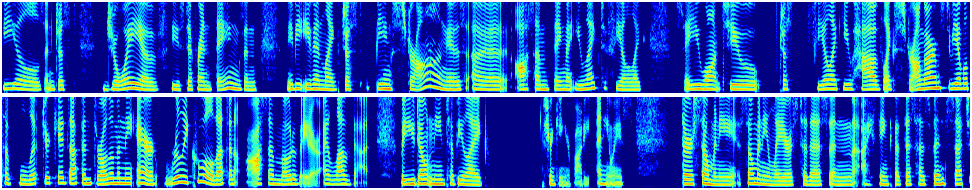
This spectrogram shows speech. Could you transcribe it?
feels and just joy of these different things and maybe even like just being strong is a awesome thing that you like to feel like say you want to just feel like you have like strong arms to be able to lift your kids up and throw them in the air. Really cool. That's an awesome motivator. I love that. But you don't need to be like shrinking your body. Anyways, there's so many so many layers to this and I think that this has been such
